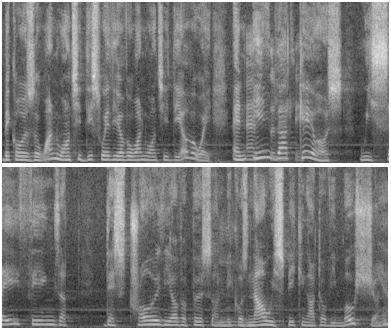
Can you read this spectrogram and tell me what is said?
because the one wants it this way, the other one wants it the other way. And in that chaos, we say things that destroy the other person because now we're speaking out of emotion Yeah.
